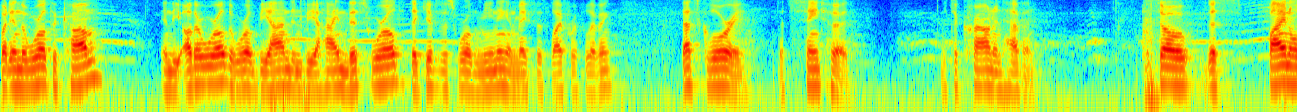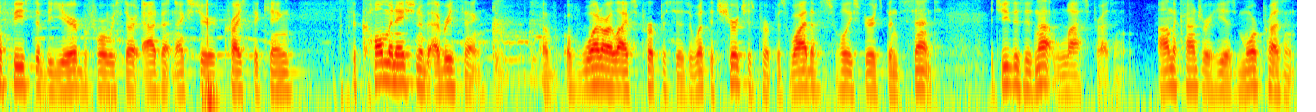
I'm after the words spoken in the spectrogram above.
but in the world to come, in the other world, the world beyond and behind this world that gives this world meaning and makes this life worth living, that's glory. That's sainthood. That's a crown in heaven. And so, this final feast of the year before we start Advent next year, Christ the King, it's the culmination of everything, of, of what our life's purpose is, of what the church's purpose, why the Holy Spirit's been sent. That Jesus is not less present. On the contrary, he is more present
